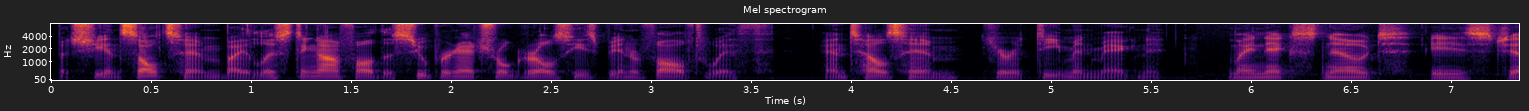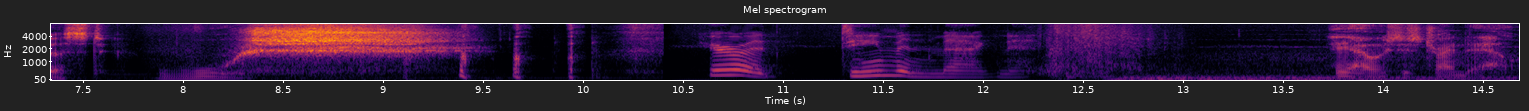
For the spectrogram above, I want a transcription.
but she insults him by listing off all the supernatural girls he's been involved with, and tells him, You're a demon magnet. My next note is just whoosh. You're a demon magnet. Hey, I was just trying to help.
